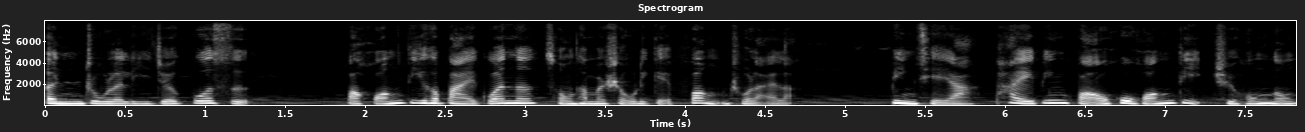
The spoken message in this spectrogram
摁住了李傕郭汜，把皇帝和百官呢从他们手里给放出来了，并且呀派兵保护皇帝去弘农。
